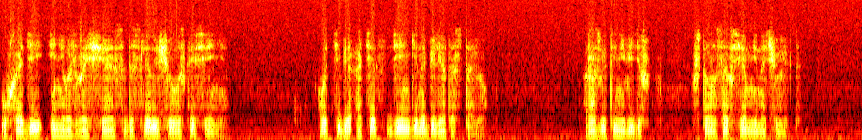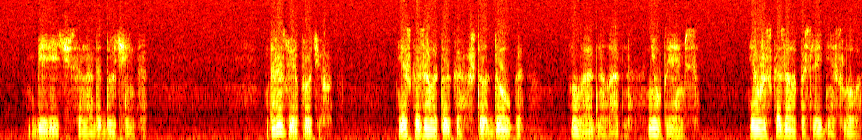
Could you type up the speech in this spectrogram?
Уходи и не возвращайся до следующего воскресенья. Вот тебе отец деньги на билет оставил. Разве ты не видишь, что он совсем не ночует? Беречься надо, доченька. Да разве я против? Я сказала только, что долго. Ну ладно, ладно, не упрямься. Я уже сказала последнее слово.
